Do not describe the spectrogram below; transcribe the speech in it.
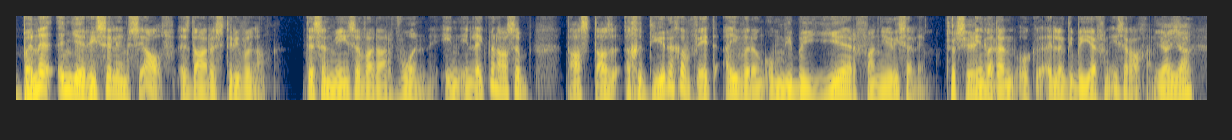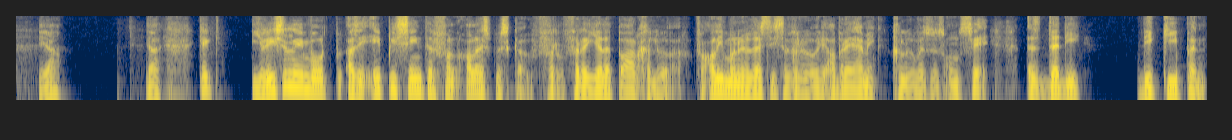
binne in Jerusalem self is daar 'n struweling tussen mense wat daar woon en en lyk my daar's 'n daar's daar's 'n gedurende wetywering om die beheer van Jerusalem Verseker. en wat dan ook eintlik die beheer van Israel gaan. Ja, ja. Ja. Ja, kyk, Jerusalem word as die episenter van alles beskou vir vir 'n hele paar gelowe. Vir al die monolistiese gelowe, die Abrahamic gelowe soos ons sê, is dit die die keepen.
